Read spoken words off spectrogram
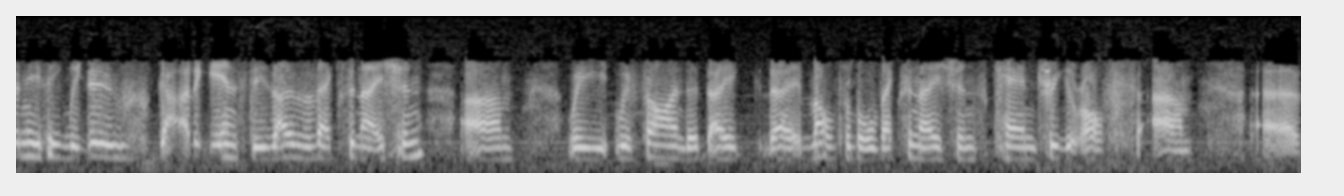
only thing we do guard against is over vaccination. Um, we we find that they, they multiple vaccinations can trigger off. Um, uh,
